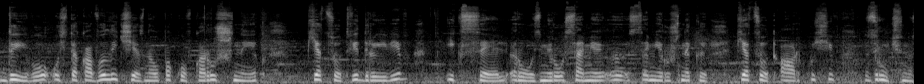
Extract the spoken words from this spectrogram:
диво, ось така величезна упаковка рушник. 500 відривів, XL розміру, самі, е, самі рушники 500 аркушів, зручно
